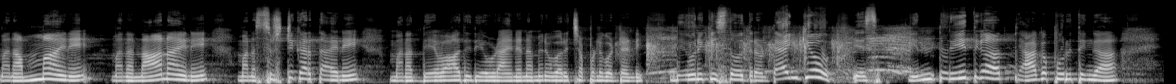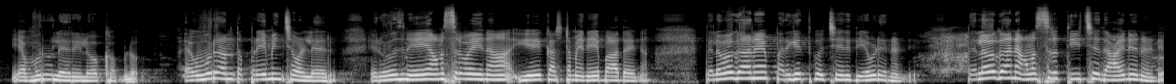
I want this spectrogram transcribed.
మన అమ్మ ఆయనే మన నాన్న ఆయనే మన సృష్టికర్త ఆయనే మన దేవాది దేవుడు ఆయన నమ్మిన వారు చప్పట్లు కొట్టండి. దేవునికి స్తోత్రం. థ్యాంక్ యూ ఎస్ ఇంత రీతిగా త్యాగపూరితంగా ఎవరూ లేరు ఈ లోకంలో. ఎవరు అంత ప్రేమించేవాళ్ళు లేరు. ఈ రోజున ఏ అవసరమైనా ఏ కష్టమైన ఏ బాధ అయినా పిలవగానే పరిగెత్తుకొచ్చేది దేవుడేనండి. పిలవగానే అవసరం తీర్చేది ఆయనేనండి.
